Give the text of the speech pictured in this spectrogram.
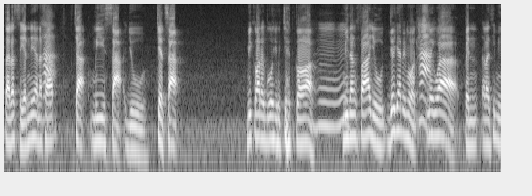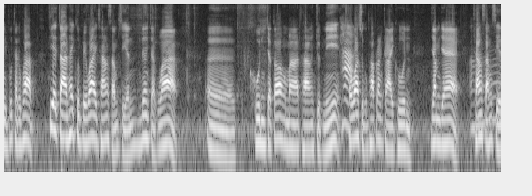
แต่ละเสียนเนี่ยนะครับค่ะจะมีสระอยู่เจ็ดสระมีกอระบัวอยู่เจ็ดกอออืมมีนางฟ้าอยู่เยอะแยะไปหมดค่ะเรียกว่าเป็นอะไรที่มีพุทธานุภาพ ที่อาจารย์ให้คุณไปไหว้ช้างสามเสียน เนื่องจากว่าเอ่อคุณจะต้องมาทางจุดนี้ค่ะเพราะว่าสุขภาพร่างกายคุณย่ำแย่ ช้างสังเสียน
